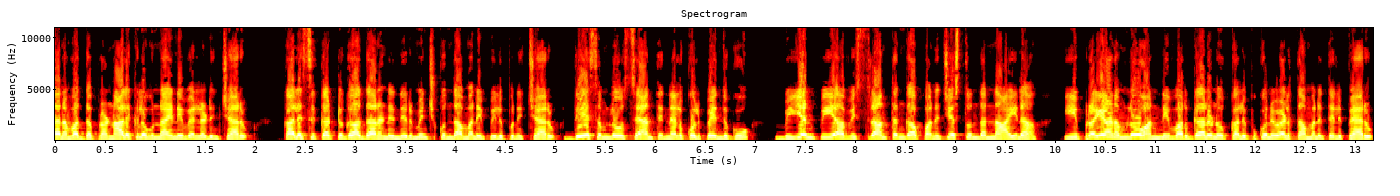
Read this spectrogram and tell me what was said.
తన వద్ద ప్రణాళికలు ఉన్నాయని వెల్లడించారు. కలిసికట్టుగా దానిని నిర్మించుకుందామని పిలుపునిచ్చారు. దేశంలో శాంతి నెలకొల్పేందుకు బీఎన్పీ అవిశ్రాంతంగా పనిచేస్తుందన్న ఆయన ఈ ప్రయాణంలో అన్ని వర్గాలను కలుపుకుని వెళతామని తెలిపారు.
